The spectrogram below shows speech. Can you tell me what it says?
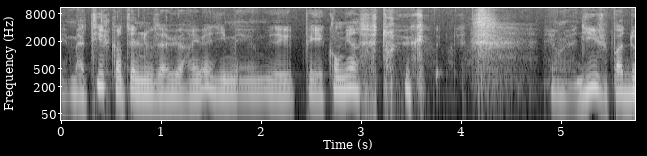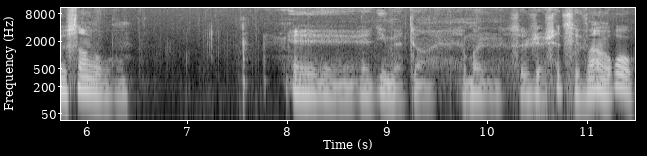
Et Mathilde, quand elle nous a vu arriver, elle dit Mais vous avez payé combien ces trucs Et on lui a dit Je sais pas, 200 euros. Et elle dit, mais attends, moi, ce que j'achète, c'est 20 euros.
